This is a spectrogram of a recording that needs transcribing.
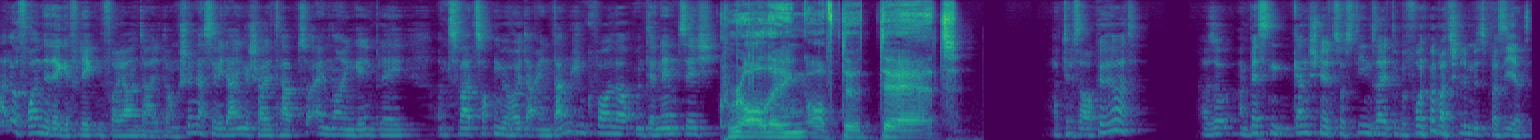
Hallo Freunde der gepflegten Feuerunterhaltung. Schön, dass ihr wieder eingeschaltet habt zu einem neuen Gameplay. Und zwar zocken wir heute einen Dungeon Crawler und der nennt sich... Crawling of the Dead. Habt ihr es auch gehört? Also am besten ganz schnell zur Steam-Seite, bevor noch was Schlimmes passiert.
